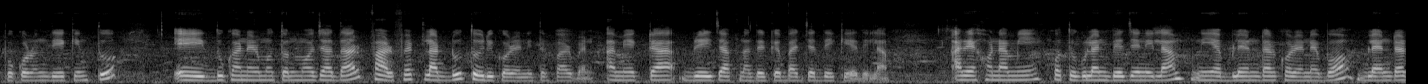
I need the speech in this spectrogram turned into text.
উপকরণ দিয়ে কিন্তু এই দোকানের মতন মজাদার পারফেক্ট লাড্ডু তৈরি করে নিতে পারবেন। আমি একটা ব্রেজ আপনাদেরকে বাজার দেখিয়ে দিলাম। আর এখন আমি কতগুলান বেজে নিলাম, নিয়ে ব্লেন্ডার করে নেব। ব্লেন্ডার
